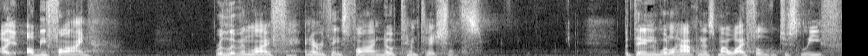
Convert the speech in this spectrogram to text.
I, I'll be fine. We're living life and everything's fine, no temptations. But then what'll happen is my wife will just leave.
